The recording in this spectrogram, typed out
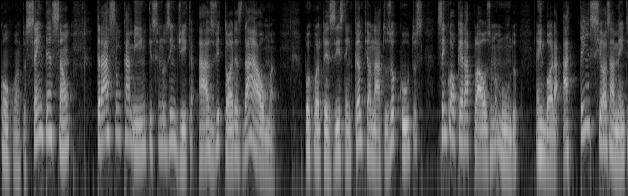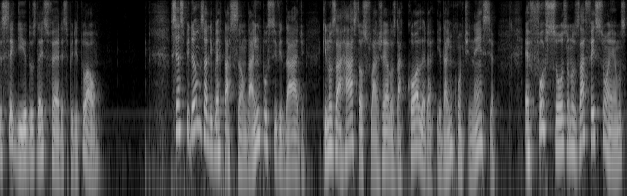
conquanto sem intenção, traça um caminho que se nos indica às vitórias da alma, porquanto existem campeonatos ocultos sem qualquer aplauso no mundo, embora atenciosamente seguidos da esfera espiritual. Se aspiramos à libertação da impulsividade que nos arrasta aos flagelos da cólera e da incontinência, é forçoso nos afeiçoemos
